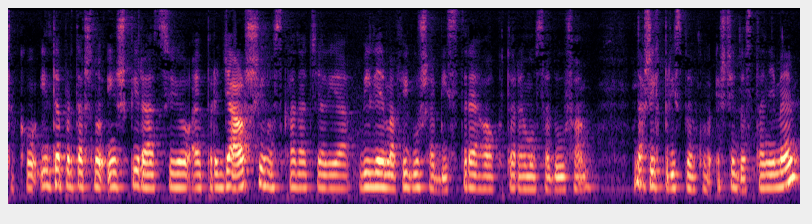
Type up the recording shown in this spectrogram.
takou interpretačnou inšpiráciou aj pre ďalšieho skladateľa Williama Figuša Bystreho, ktorému sa dúfam v našich príspevkoch ešte dostaneme.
